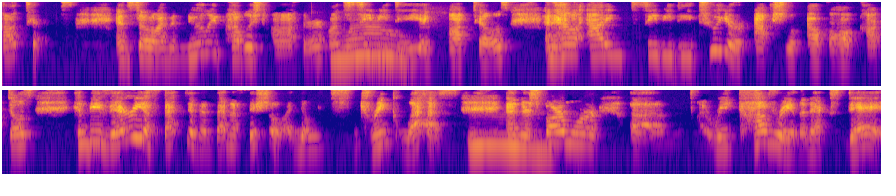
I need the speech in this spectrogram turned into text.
cocktails. And so I'm a newly published author on wow. CBD and cocktails and how adding CBD to your actual alcohol cocktails can be very effective and beneficial, and you'll drink less. Mm. And there's mm. far more. Um, recovery in the next day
